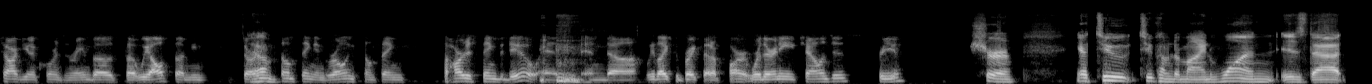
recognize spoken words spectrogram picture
talk unicorns and rainbows, but we also, I mean, starting yeah. something and growing something, the hardest thing to do, and and uh, we like to break that apart. Were there any challenges for you? Sure. Yeah, two two come to mind. One is that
